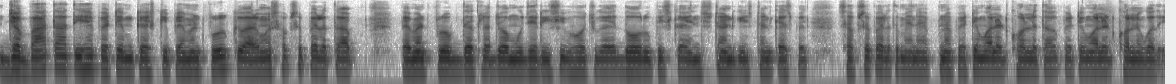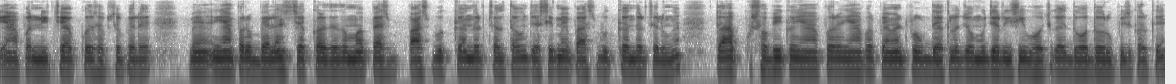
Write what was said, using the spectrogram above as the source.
जब बात आती है पेटीएम कैश की पेमेंट प्रूफ के बारे में, सबसे पहले तो आप पेमेंट प्रूफ देख लो, जो मुझे रिसीव हो चुका है, दो रुपीज़ का इंस्टेंट की इंस्टेंट कैश पे सबसे पहले तो मैंने अपना पेटीएम वॉलेट खोल लेता हूँ। पेटीएम वॉलेट खोलने के बाद यहाँ पर नीचे आपको सबसे पहले मैं यहाँ पर बैलेंस चेक कर देता हूँ। मैं पासबुक के अंदर चलता हूँ। जैसे मैं पासबुक के अंदर चलूँगा तो आप सभी को यहाँ पर यहाँ पर पेमेंट प्रूफ देख लो, जो मुझे रिसीव हो चुका है, दो दो रुपीज़ करके।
